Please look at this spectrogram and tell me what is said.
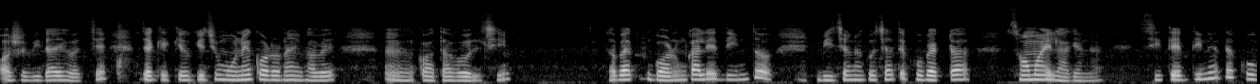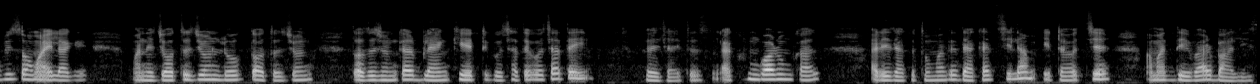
অসুবিধাই হচ্ছে। যাকে কেউ কিছু মনে করো না এভাবে কথা বলছি। তবে এখন গরমকালের দিন তো, বিছানা গোছাতে খুব একটা সময় লাগে না। শীতের দিনে তো খুবই সময় লাগে। মানে যতজন লোক ততজন, ততজনকার ব্ল্যাঙ্কেট গোছাতে গোছাতেই হয়ে যায়। তো এখন গরমকাল। আর এই দেখো, তোমাদের দেখাচ্ছিলাম, এটা হচ্ছে আমার দেবার বালিশ।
